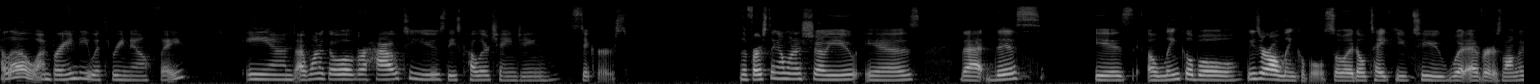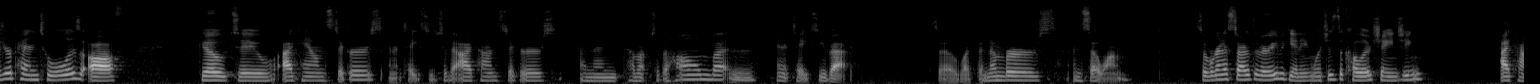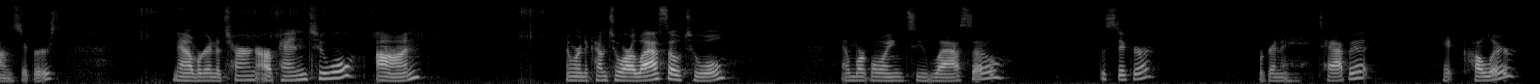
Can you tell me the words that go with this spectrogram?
Hello, I'm Brandy with Three Nail Faith, and I want to go over how to use these color changing stickers. The first thing I want to show you is that this is a linkable, these are all linkable, so it'll take you to whatever, as long as your pen tool is off, go to icon stickers and it takes you to the icon stickers and then you come up to the home button and it takes you back. So like the numbers and so on. So we're going to start at the very beginning, which is the color changing icon stickers. Now we're going to turn our pen tool on and we're going to come to our lasso tool and we're going to lasso the sticker. We're going to tap it, hit color,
